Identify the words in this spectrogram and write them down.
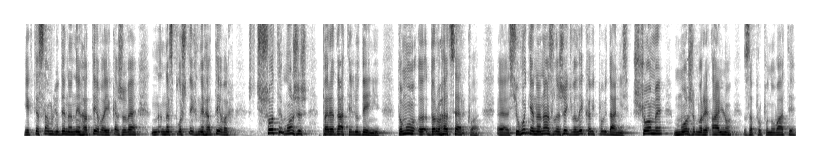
Як ти сам людина негатива, яка живе на на сплошних негативах, що ти можеш передати людині? Тому, е, дорога церква, е, сьогодні на нас лежить велика відповідальність, що ми можемо реально запропонувати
